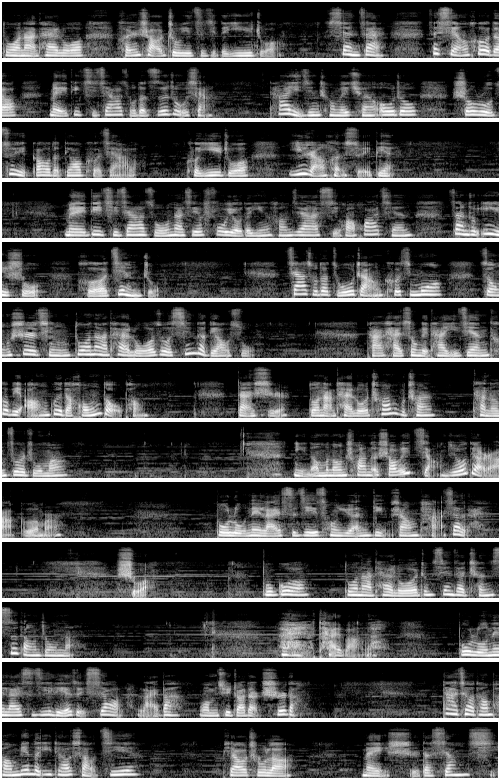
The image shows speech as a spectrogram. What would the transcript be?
多纳泰罗很少注意自己的衣着，现在在显赫的美第奇家族的资助下，他已经成为全欧洲收入最高的雕刻家了，可衣着依然很随便。美第奇家族那些富有的银行家喜欢花钱赞助艺术和建筑。家族的族长科西莫总是请多纳泰罗做新的雕塑，他还送给他一件特别昂贵的红斗篷。但是多纳泰罗穿不穿，他能做主吗？你能不能穿的稍微讲究点啊，哥们儿？布鲁内莱斯基从圆顶上爬下来。说，不过多纳泰罗正陷在沉思当中呢。哎呀，太晚了。布鲁内莱斯基咧嘴笑了。来吧，我们去找点吃的。大教堂旁边的一条小街，飘出了美食的香气。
